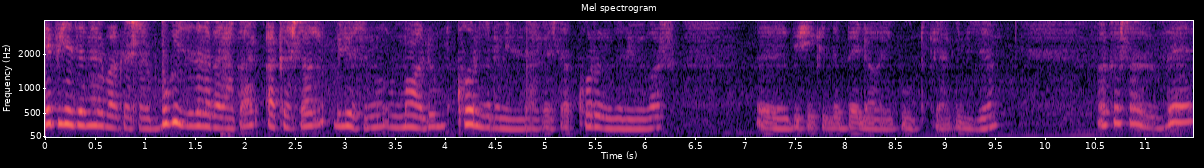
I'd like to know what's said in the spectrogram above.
Hepinize merhaba arkadaşlar. Bugün sizlerle beraber arkadaşlar biliyorsunuz malum korona döneminde arkadaşlar korona dönemi var. Ee, bir şekilde belayı buldu geldi bize. Arkadaşlar ve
